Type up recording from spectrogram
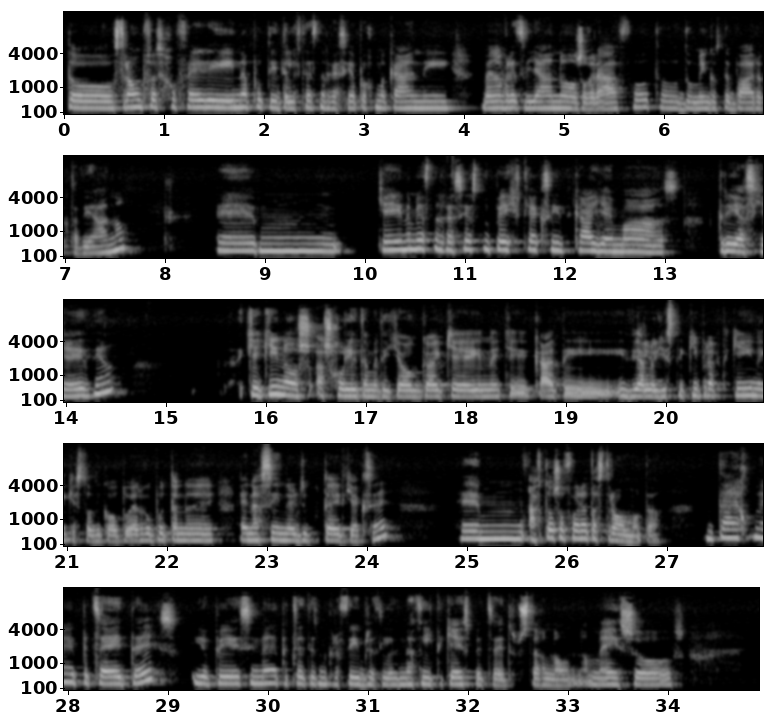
Το στρώμα που σας έχω φέρει είναι από την τελευταία συνεργασία που έχουμε κάνει με έναν Βραζιλιάνο ζωγράφο, το Domingos de Bar Octaviano. Ε, και είναι μια συνεργασία στην οποία έχει φτιάξει ειδικά για εμάς τρία σχέδια και εκείνος ασχολείται με τη γιόγκα και είναι και κάτι, η διαλογιστική πρακτική είναι και στο δικό του έργο, που ήταν ένα synergy που τέριαξε. Ε, αυτός αφορά τα στρώματα. Μετά έχουμε πετσέτες, οι οποίες είναι πετσέτες μικροφίμπρες, δηλαδή είναι αθλητικές πετσέτες που στεγνώνουν αμέσως.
